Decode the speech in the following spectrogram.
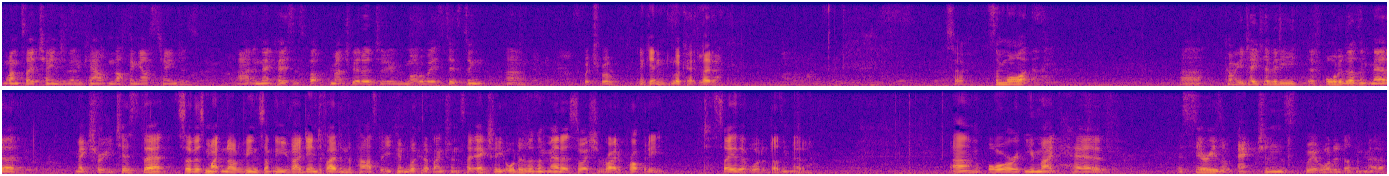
once I change an account, nothing else changes. Uh, in that case, it's much better to do model-based testing, uh, which we'll again look at later. So some more uh, commutativity. If order doesn't matter, make sure you test that. So this might not have been something you've identified in the past, but you can look at a function and say, actually, order doesn't matter, so I should write a property to say that order doesn't matter. Um, or you might have a series of actions where order doesn't matter.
